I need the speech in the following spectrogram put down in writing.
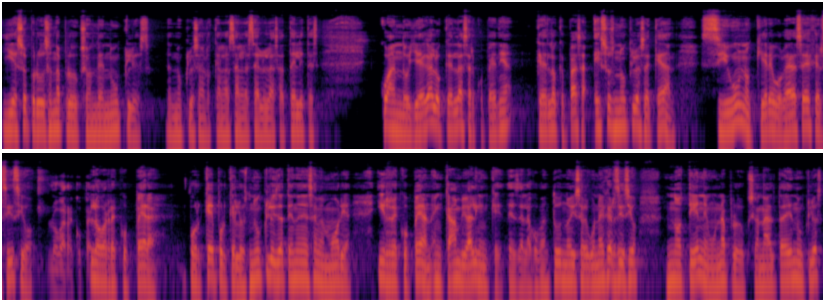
y eso produce una producción de núcleos, de núcleos en los que enlazan las células satélites. Cuando llega lo que es la sarcopenia, ¿qué es lo que pasa? Esos núcleos se quedan. Si uno quiere volver a hacer ejercicio, lo va a recuperar. Lo recupera. ¿Por qué? Porque los núcleos ya tienen esa memoria y recuperan. En cambio, alguien que desde la juventud no hizo algún ejercicio, no tiene una producción alta de núcleos,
